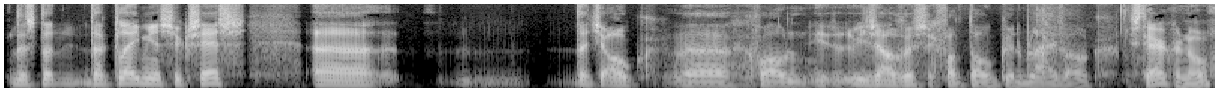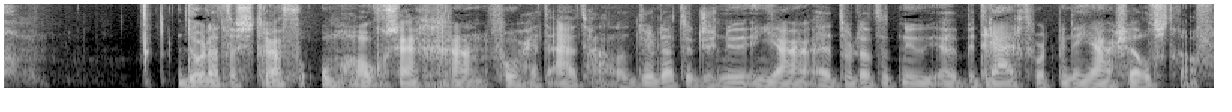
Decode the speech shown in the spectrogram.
dus dat, dan claim je een succes. eh, dat je ook eh, gewoon, je, je zou rustig van toon kunnen blijven ook. Sterker nog, doordat de straffen omhoog zijn gegaan voor het uithalen, doordat er dus nu een jaar, eh, doordat het nu eh, bedreigd wordt met een jaar zelfstraf,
